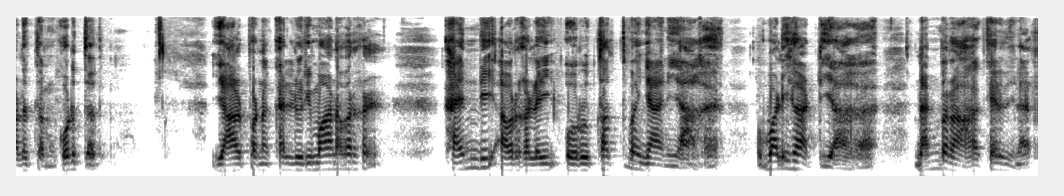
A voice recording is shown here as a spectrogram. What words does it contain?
அழுத்தம் கொடுத்தது. யாழ்ப்பாண கல்லூரி மாணவர்கள் ஹண்டி அவர்களை ஒரு தத்துவ ஞானியாக வழிகாட்டியாக நண்பராக கருதினர்.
